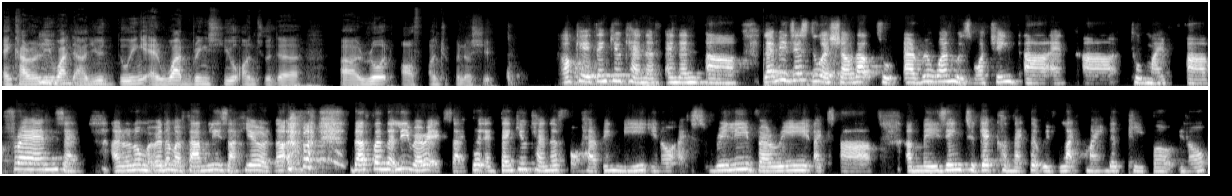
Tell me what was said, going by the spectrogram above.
And currently, what Mm. are you doing? And what brings you onto the uh, road of entrepreneurship? Okay, thank you, Kenneth. And then uh, let me just do a shout out to everyone who is watching uh, and uh, to my uh, friends. And I don't know whether my families are here or not, but definitely very excited. And thank you, Kenneth, for having me. You know, it's really very uh, amazing to get connected with like minded people. You know,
